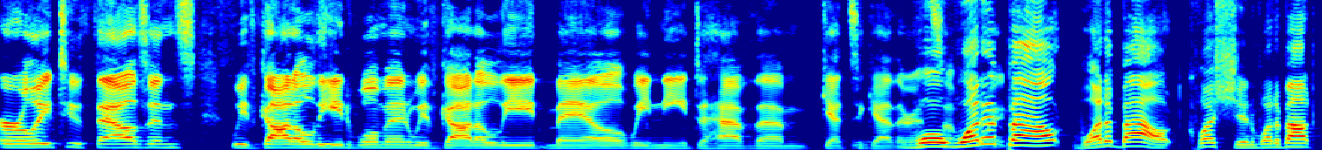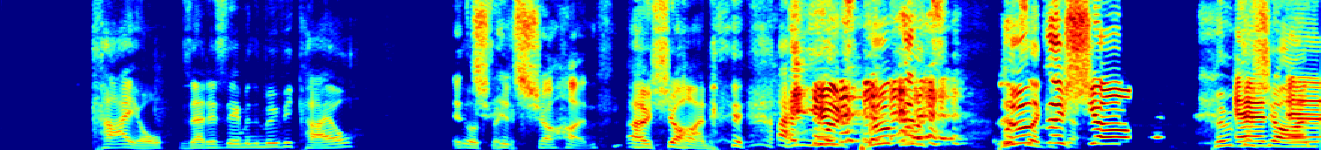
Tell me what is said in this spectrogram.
early 2000s. We've got a lead woman. We've got a lead male. We need to have them get mm. together. at Well, some what point. about what about question? What about Kyle? Is that his name in the movie? Kyle? it's, like it's Sean? Oh, Sean. I, he Dude, looks- Puka, looks like Puka a- Sean Puka and, Sean. and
